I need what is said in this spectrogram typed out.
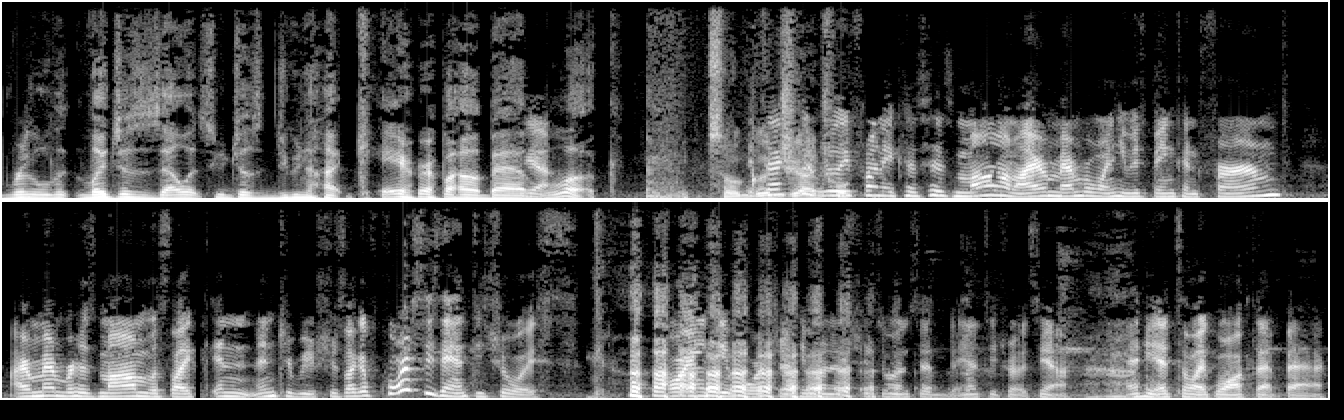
religious zealots who just do not care about a bad Yeah. look. So a It's good actually judge really will- funny because his mom, I remember when he was being confirmed, I remember his mom was like in an interview, she was like, Of course he's anti choice. or anti abortion. He wanted, she's the one said anti choice, yeah. And he had to like walk that back.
